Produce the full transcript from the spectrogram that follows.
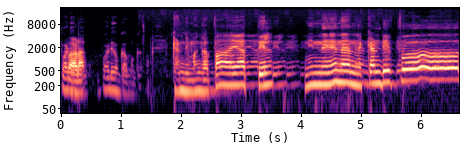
പാടി. നോക്കാം നമുക്ക്. കണ്ടിമങ്കപ്പായത്തിൽ നിന്നെ നന്ന് കണ്ടിപ്പോൾ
